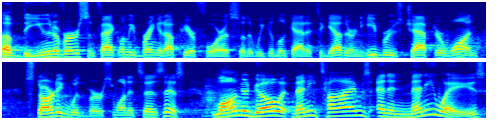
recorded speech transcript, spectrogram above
of the universe. In fact, let me bring it up here for us so that we could look at it together. In Hebrews chapter 1, starting with verse 1, it says this Long ago, at many times and in many ways,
